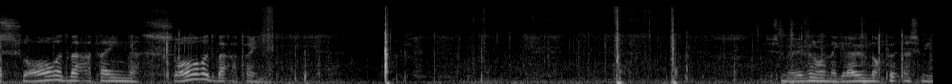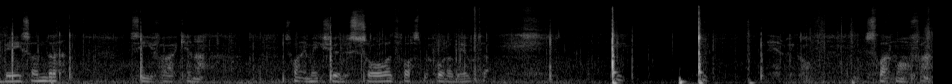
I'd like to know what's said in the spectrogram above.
Solid bit of pine, a solid bit of pine. Just moving on the ground, I'll put this wee base under it. See if I can, uh, just want to make sure it's solid first before I belt it. There we go, slip off.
